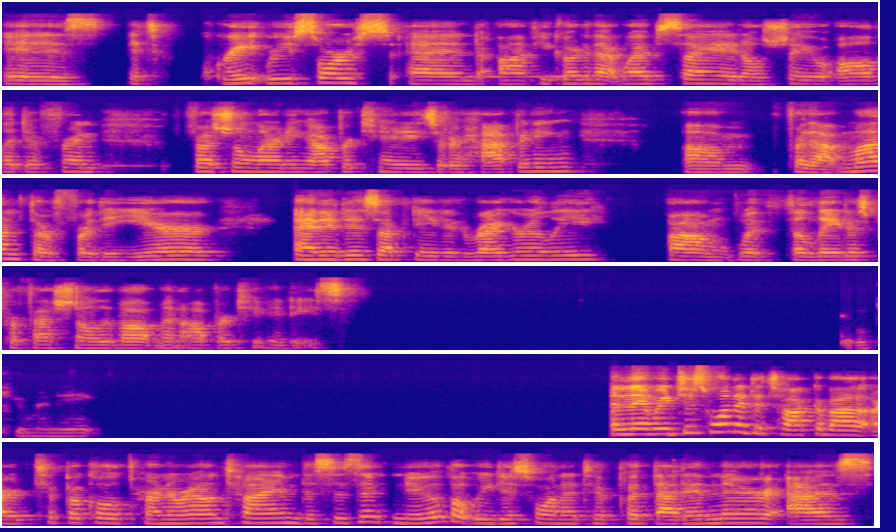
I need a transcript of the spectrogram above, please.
is it's a great resource. And uh, if you go to that website it'll show you all the different professional learning opportunities that are happening um, for that month or for the year. And it is updated regularly um, with the latest professional development opportunities. Thank you monique and then we just wanted to talk about our typical turnaround time. This isn't new, but we just wanted to put that in there as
